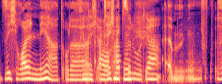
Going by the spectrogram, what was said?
sich Rollen nähert oder finde ich auch. Techniken. Absolut, ja. Ähm, das,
